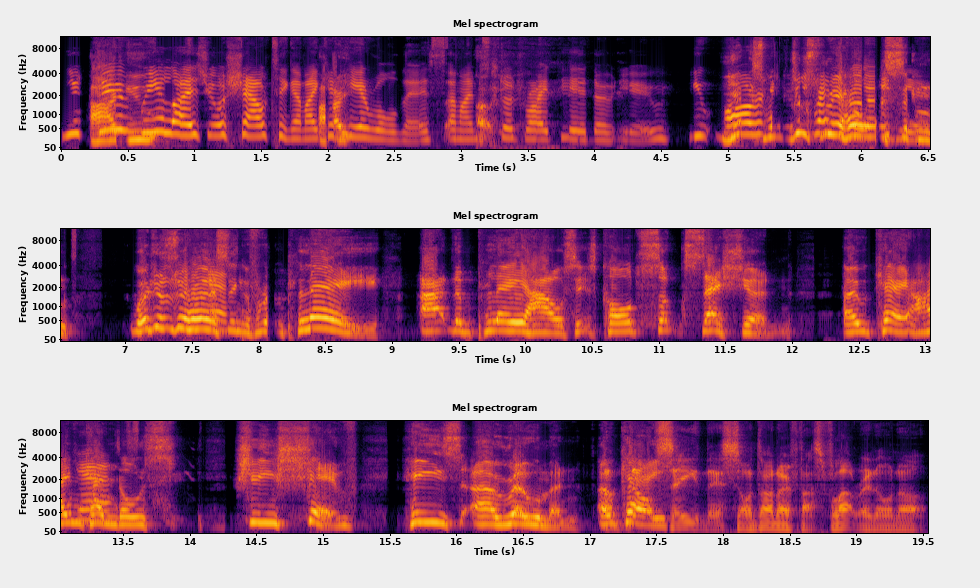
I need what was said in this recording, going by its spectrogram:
You do you- realise you're shouting and I can I- hear all this and I'm Uh, stood right here, don't you? You Yes, are we're just rehearsing. idiot. We're just rehearsing for a play at the Playhouse. It's called Succession. Okay, I'm Yes. Kendall. She's Shiv. He's uh, Roman. Okay. I've Okay, not seen this, so I don't know if that's flattering or not.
